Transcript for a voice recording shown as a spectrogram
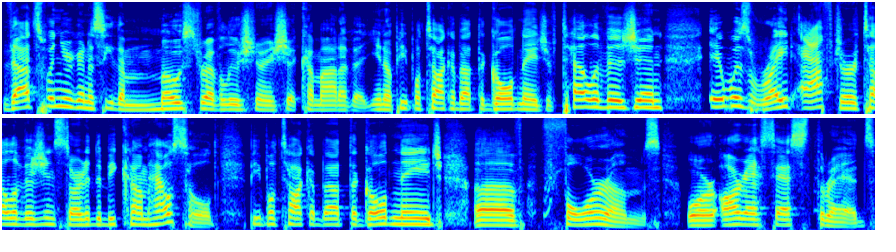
that's when you're going to see the most revolutionary shit come out of it. You know, people talk about the golden age of television. It was right after television started to become household. People talk about the golden age of forums or RSS threads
